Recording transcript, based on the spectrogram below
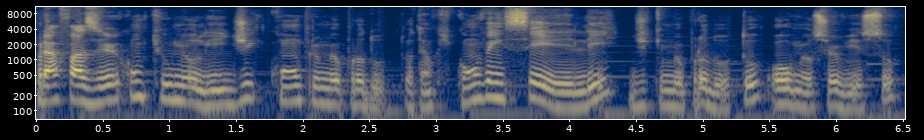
para fazer com que o meu lead compre o meu produto? Eu tenho que convencer ele de que o meu produto ou o meu serviço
